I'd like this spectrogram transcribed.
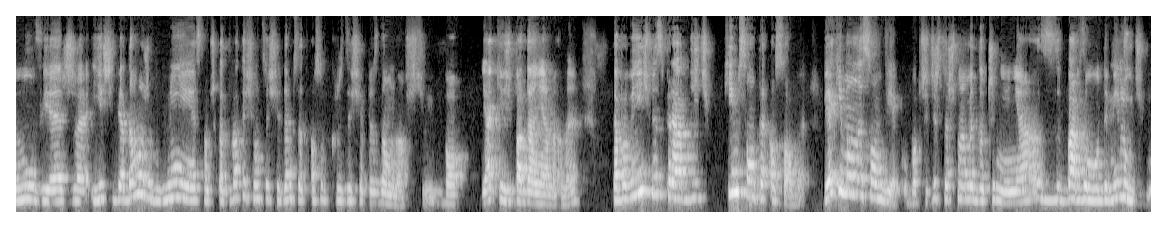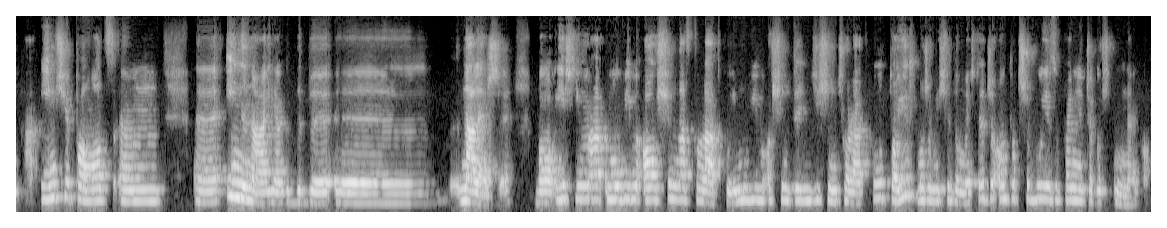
mówię, że jeśli wiadomo, że w gminie jest na przykład 2700 osób w kryzysie bezdomności, bo jakieś badania mamy, to powinniśmy sprawdzić, kim są te osoby, w jakim one są wieku, bo przecież też mamy do czynienia z bardzo młodymi ludźmi, a im się pomoc um, inna jak gdyby e, należy, bo jeśli ma, mówimy o 18-latku i mówimy o 70-latku, to już możemy się domyśleć, że on potrzebuje zupełnie czegoś innego.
